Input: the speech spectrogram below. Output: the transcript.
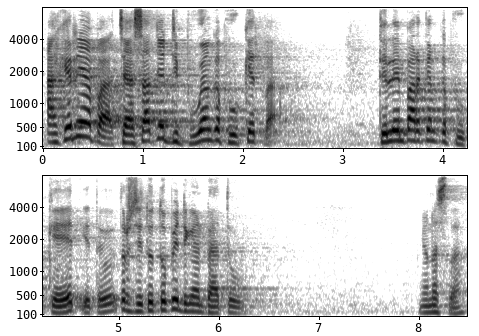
Akhirnya apa? Jasadnya dibuang ke bukit, Pak. Dilemparkan ke bukit gitu, terus ditutupi dengan batu. Ngenes lah.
